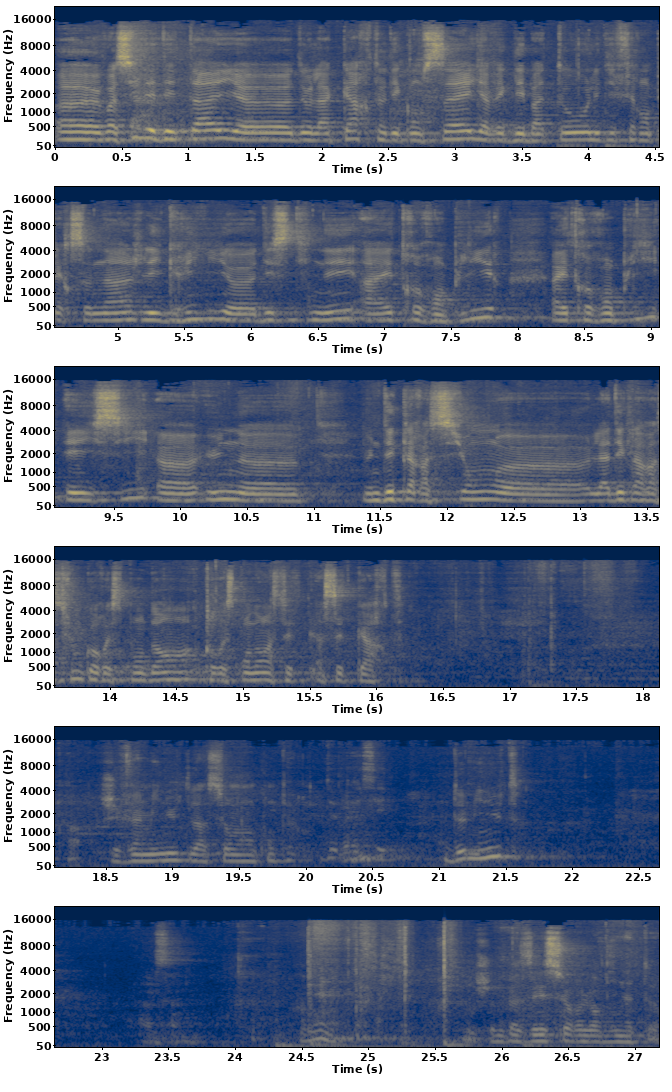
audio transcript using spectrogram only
Euh, voici les détails euh, de la carte des conseils avec des bateaux, les différents personnages, les grilles euh, destinées à être remplies, à être remplies, et ici une, une déclaration, la déclaration correspondant, correspondant à, cette, à cette carte. Ah, j'ai 20 minutes là sur mon compteur. Deux minutes Ah bon Je vais me baser sur l'ordinateur.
